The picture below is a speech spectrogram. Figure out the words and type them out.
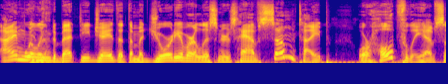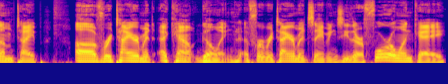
I'm willing bet. to bet, TJ, that the majority of our listeners have some type, or hopefully have some type, of retirement account going for retirement savings, either a 401k,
